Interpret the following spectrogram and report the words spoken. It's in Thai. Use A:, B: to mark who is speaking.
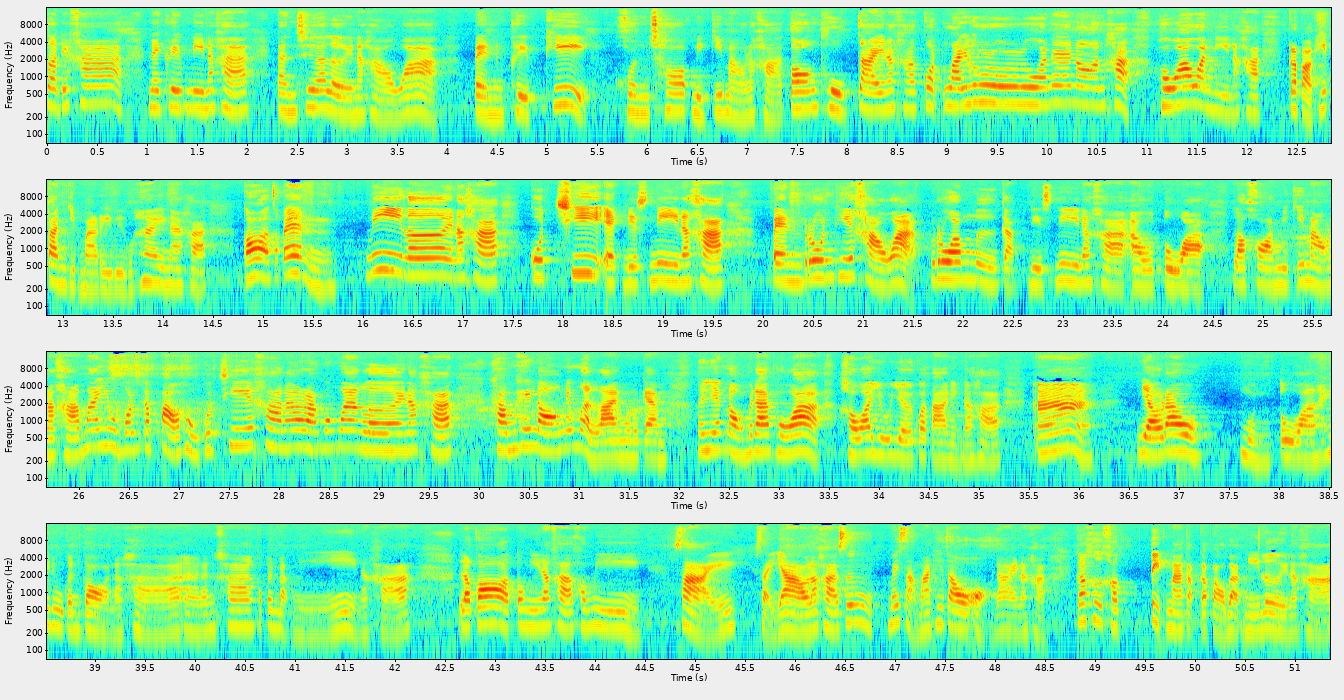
A: สวัสดีค่ะ ในคลิปนี้นะคะ ตันเชื่อเลยนะคะว่าเป็นคลิปที่คนชอบมิกกี้เมาส์นะคะ ต้องถูกใจนะคะ กดไลค์รัวๆแน่นอนค่ะ เพราะว่าวันนี้นะคะ กระเป๋าที่ตันหยิบมารีวิวให้นะคะ ก็จะเป็นนี่เลยนะคะ Gucci X Disney นะคะ เป็นรุ่นที่เขาอะร่วมมือกับดิสนีย์นะคะ เอาตัวละครมิกกี้เมาส์นะคะ มาอยู่บนกระเป๋าของกุชชี่ค่ะ น่ารักมาก ๆ เลยนะคะทำให้น้องเนี่ยเหมือนลายโมโนแกรมไม่เรียกน้องไม่ได้เพราะว่าเขาอายุเยอะกว่าตาอีกนะคะ อ่า เดี๋ยวเราหมุนตัวให้ดูกันก่อนนะคะอ่าด้านข้างเขาเป็นแบบนี้นะคะ แล้วก็ตรงนี้นะคะเขามี สายสายยาวนะคะ ซึ่งไม่สามารถที่จะเอาออกได้นะคะ ก็คือเขาติดมากับกระเป๋าแบบนี้เลยนะคะ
